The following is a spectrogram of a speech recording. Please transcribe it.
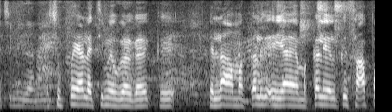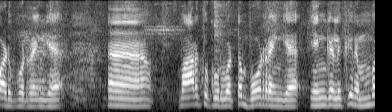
விழிப்பா சுப்பையா லட்சுமி உகளுக்கு எல்லா மக்களுக்கு மக்களுக்கு சாப்பாடு போடுறீங்க. வாரத்துக்கு ஒரு வட்டம் போடுறீங்க. எங்களுக்கு ரொம்ப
